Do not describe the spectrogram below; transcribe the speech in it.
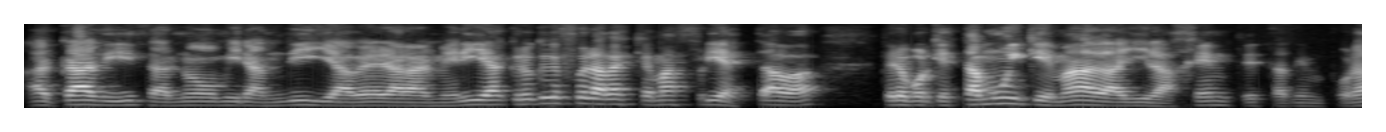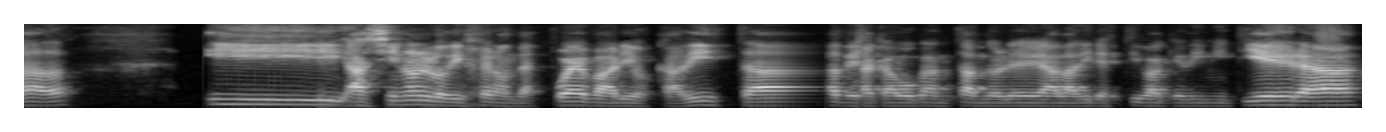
a Cádiz, al nuevo Mirandilla, a ver a la Almería. Creo que fue la vez que más fría estaba, pero porque está muy quemada allí la gente esta temporada. Y así nos lo dijeron después varios cadistas, acabó cantándole a la directiva que dimitiera,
